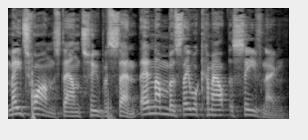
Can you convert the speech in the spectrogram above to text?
Meituan's down 2%. Their numbers, they will come out this evening.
